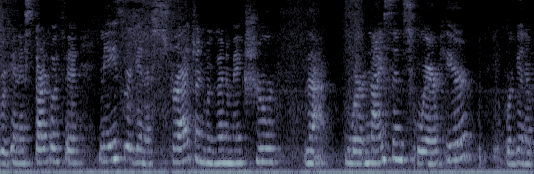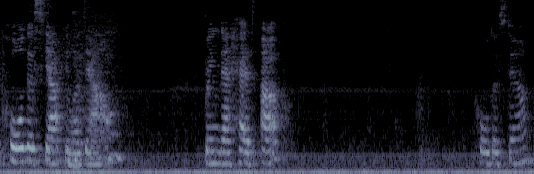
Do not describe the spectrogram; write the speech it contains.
we're gonna start with the knees, we're gonna stretch and we're gonna make sure that we're nice and square here. We're gonna pull the scapula down, bring the head up, pull this down.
